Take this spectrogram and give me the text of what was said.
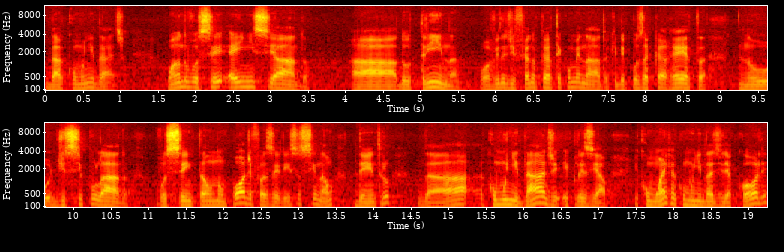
da comunidade. Quando você é iniciado a doutrina ou a vida de fé no catecumenato, que depois acarreta no discipulado, você então não pode fazer isso senão dentro da comunidade eclesial. E como é que a comunidade lhe acolhe?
